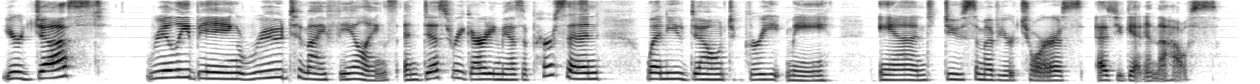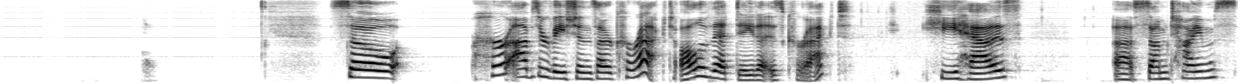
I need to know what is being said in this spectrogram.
You're just really being rude to my feelings and disregarding me as a person when you don't greet me and do some of your chores as you get in the house. So her observations are correct. All of that data is correct. He has uh, sometimes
